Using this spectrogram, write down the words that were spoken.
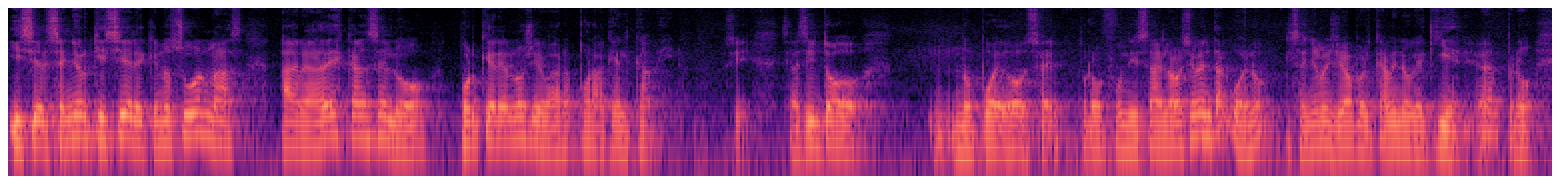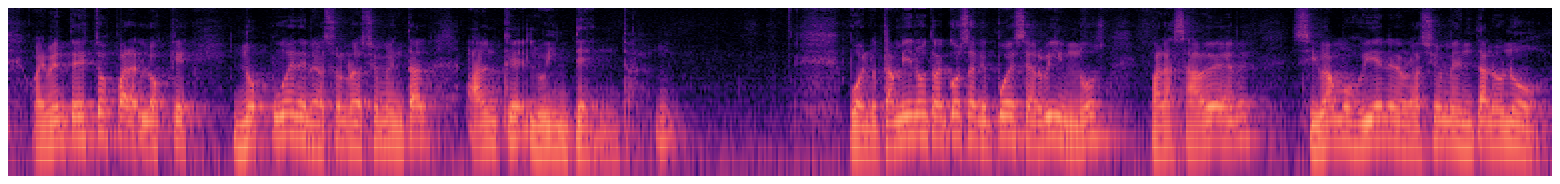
Y si el Señor quisiere que no suban más, agradezcanselo por quererlos llevar por aquel camino. Si así todo no puedo profundizar en la oración mental, bueno, el Señor me lleva por el camino que quiere. ¿eh? Pero obviamente esto es para los que no pueden hacer una oración mental, aunque lo intentan. Bueno, también otra cosa que puede servirnos para saber si vamos bien en oración mental o no.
